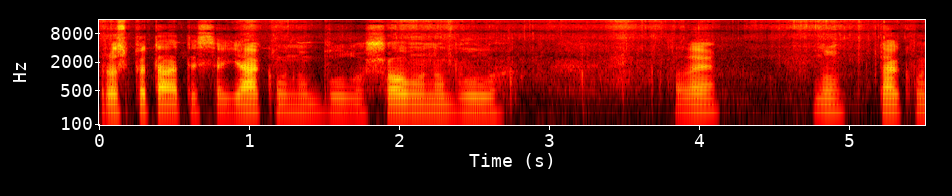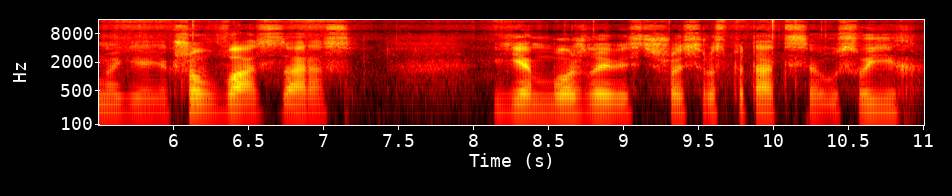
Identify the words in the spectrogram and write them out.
розпитатися, як воно було, що воно було. Але ну, так воно є. Якщо у вас зараз є можливість щось розпитатися у своїх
